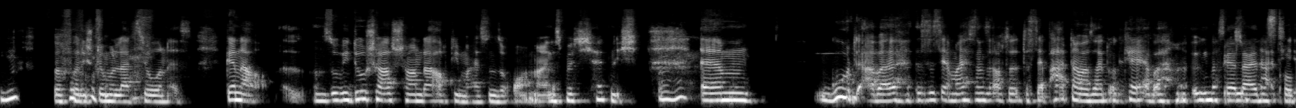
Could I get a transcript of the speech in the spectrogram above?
Mhm bevor die Stimulation ist. Genau. So wie du schaust, schauen da auch die meisten so, oh nein, das möchte ich halt nicht. Mhm. Ähm, gut, aber es ist ja meistens auch, dass der Partner aber sagt, okay, aber irgendwas der Leidensdruck.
